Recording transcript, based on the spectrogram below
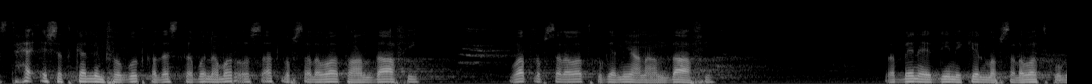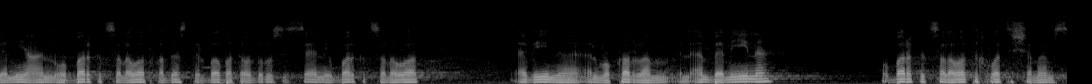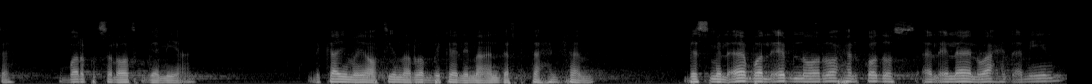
أستحقش أتكلم في وجود قداسة أبونا مرقس أطلب صلواته عن ضعفي وأطلب صلواتكم جميعا عن ضعفي. ربنا يديني كلمة بصلواتكم جميعا وببركة صلوات قداسة البابا تودروس الثاني وبركة صلوات أبينا المكرم الأنبا مينا وبركة صلوات إخوات الشمامسة وبركة صلواتكم جميعا. لكي ما يعطينا الرب كلمة عند افتتاح الفم. باسم الآب والابن والروح القدس الإله الواحد أمين.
